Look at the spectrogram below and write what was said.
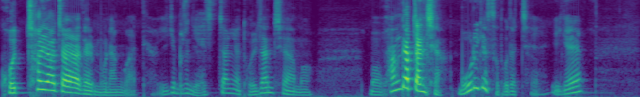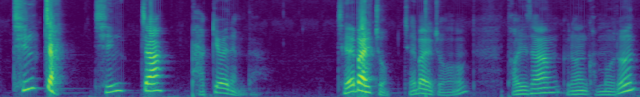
고쳐져야 될 문화인 것 같아요. 이게 무슨 예식장이야 돌잔치야 뭐 뭐 환갑잔치야 모르겠어 도대체 이게 진짜 진짜 바뀌어야 됩니다. 제발 좀 제발 좀 더 이상 그런 건물은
